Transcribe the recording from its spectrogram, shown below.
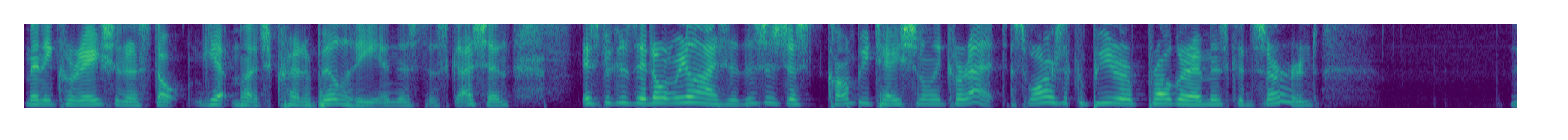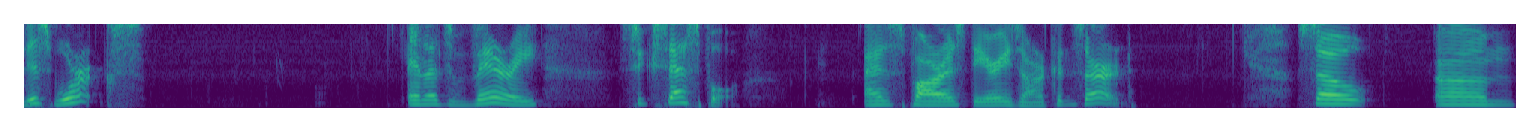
many creationists don't get much credibility in this discussion, is because they don't realize that this is just computationally correct. As far as a computer program is concerned, this works. And it's very successful as far as theories are concerned. So, um,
